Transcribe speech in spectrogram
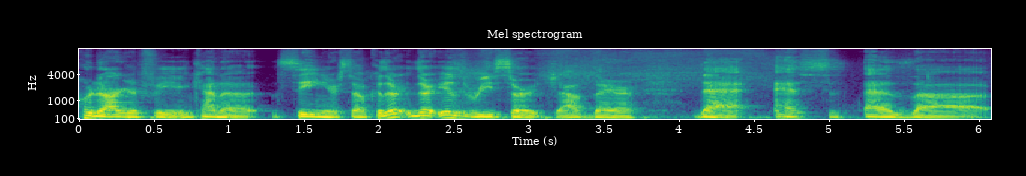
pornography and kind of seeing yourself because there, there is research out there that has has uh,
